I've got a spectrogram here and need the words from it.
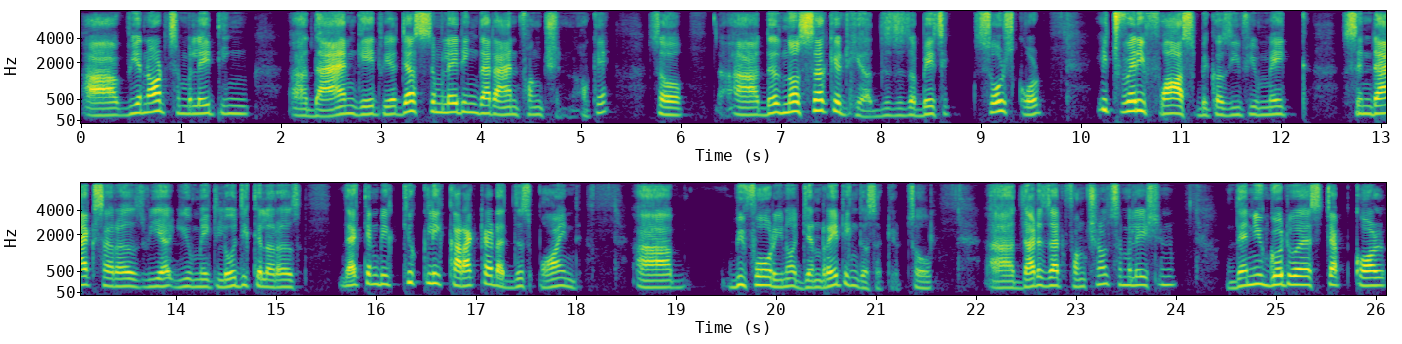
uh, we are not simulating uh, the AND gate we are just simulating that AND function okay. So uh, there is no circuit here this is the basic source code it is very fast because if you make syntax errors are, you make logical errors that can be quickly corrected at this point uh, before you know generating the circuit. So uh, that is that functional simulation. Then you go to a step called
